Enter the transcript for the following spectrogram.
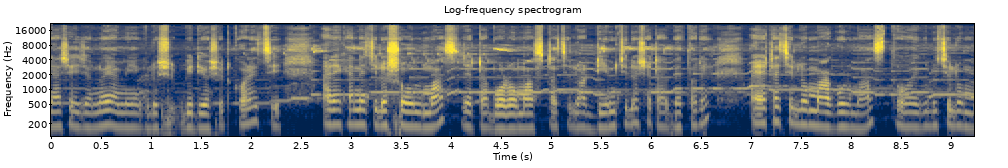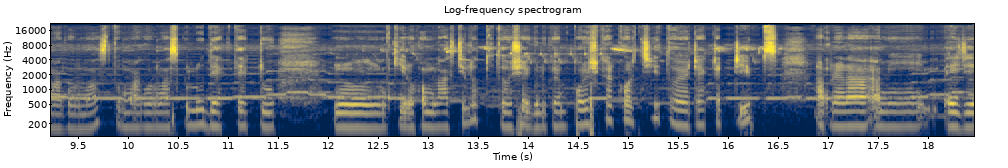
না, সেই জন্যই আমি এগুলো ভিডিও শ্যুট করেছি। আর এখানে ছিল শোল মাছ, যেটা বড় মাছটা ছিল আর ডিম ছিল সেটার ভেতরে। আর এটা ছিল মাগুর মাছ, তো এগুলো ছিল মাগুর মাছ। তো মাগুর মাছগুলো দেখতে একটু কীরকম লাগছিল, তো সেগুলোকে আমি পরিষ্কার করছি। তো এটা একটা টিপস। আপনারা, আমি এই যে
